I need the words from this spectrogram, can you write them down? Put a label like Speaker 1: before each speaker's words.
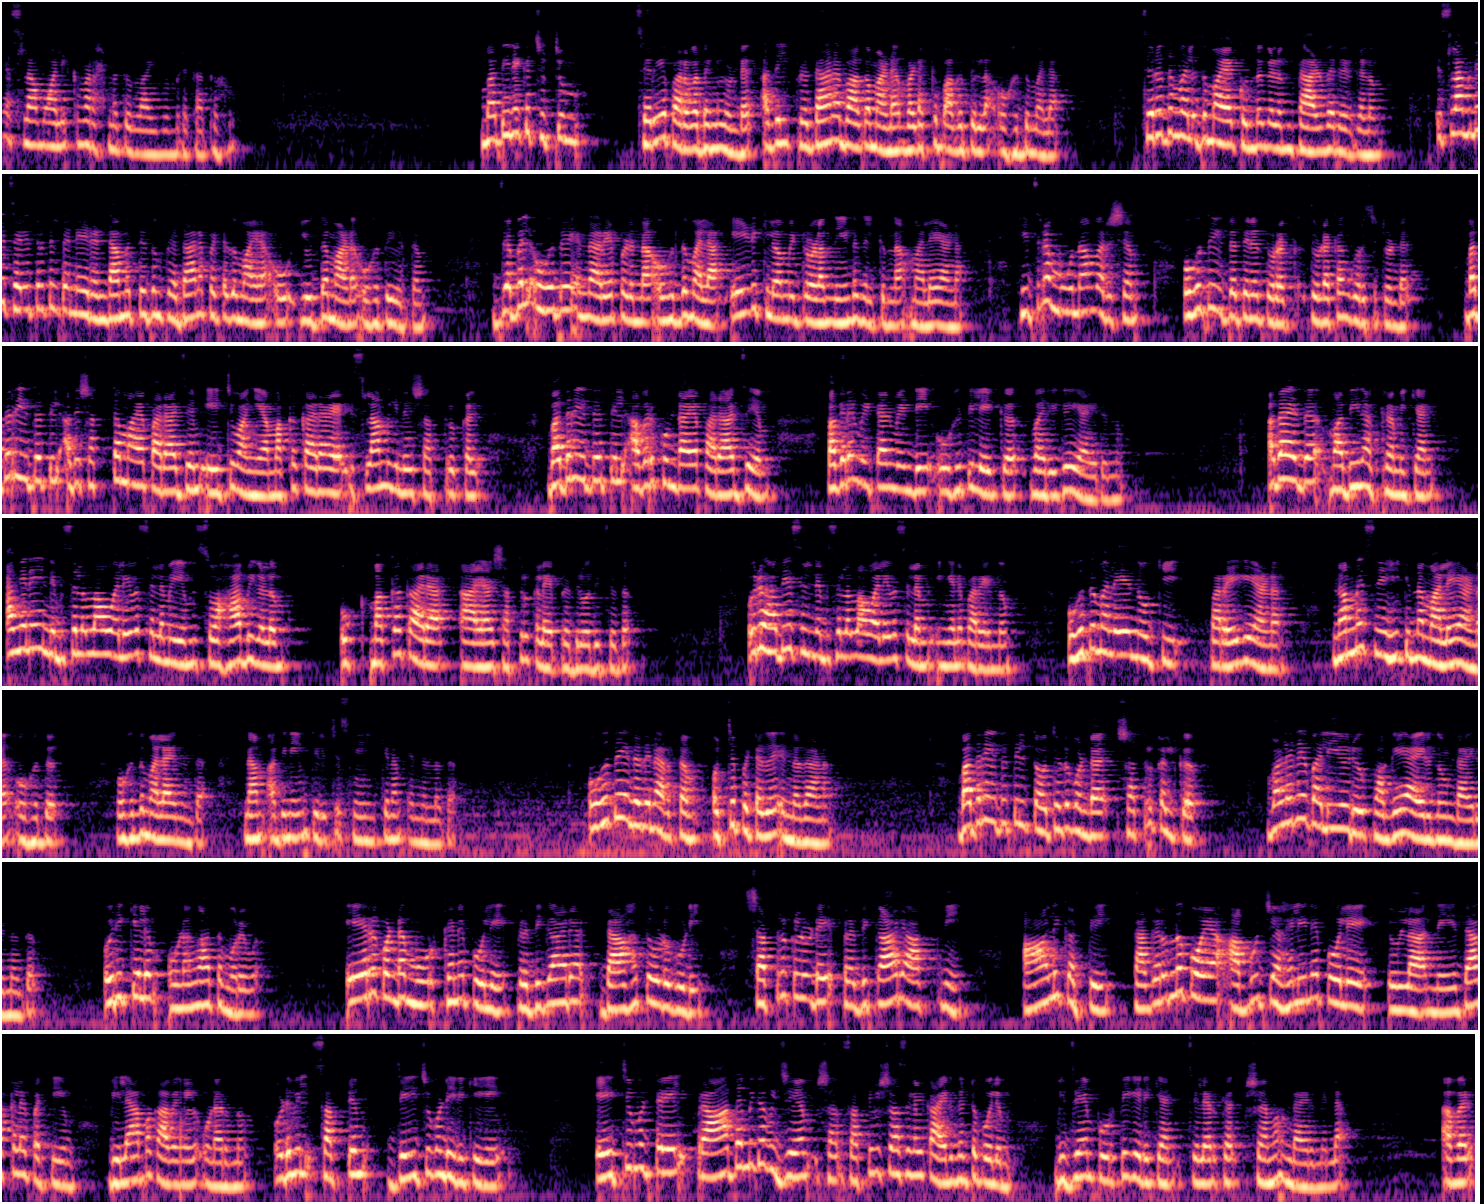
Speaker 1: അസ്സാം വലൈക്കും വറഹമത്തല്ലാഹി വബർക്കാത്തുഹു മദീനയ്ക്ക് ചുറ്റും ചെറിയ പർവതങ്ങളുണ്ട്. അതിൽ പ്രധാന ഭാഗമാണ് വടക്ക് ഭാഗത്തുള്ള ഒഹദുമല മല. ചെറുതും വലുതുമായ കുന്നുകളും താഴ്വരകളും. ഇസ്ലാമിന്റെ ചരിത്രത്തിൽ തന്നെ രണ്ടാമത്തേതും പ്രധാനപ്പെട്ടതുമായ യുദ്ധമാണ് ഉഹദ് യുദ്ധം. ജബൽ ഉഹദ് എന്നറിയപ്പെടുന്ന ഉഹദ് മല ഏഴ് കിലോമീറ്ററോളം നീണ്ടു നിൽക്കുന്ന മലയാണ്. ഹിജ്ര മൂന്നാം വർഷം ഉഹദ് യുദ്ധത്തിന് തുടക്കം കുറിച്ചിട്ടുണ്ട്. ബദർ യുദ്ധത്തിൽ അതിശക്തമായ പരാജയം ഏറ്റുവാങ്ങിയ മക്കാരായ ഇസ്ലാമികിന്റെ ശത്രുക്കൾ. ബദർ യുദ്ധത്തിൽ അവർക്കുണ്ടായ പരാജയം പകരം വീട്ടാൻ വേണ്ടി ഊഹത്തിലേക്ക് വരികയായിരുന്നു. അതായത് മദീന ആക്രമിക്കാൻ. അങ്ങനെ നബി സല്ലല്ലാഹു അലൈഹി വസല്ലമയും സ്വഹാബികളും മക്കാര ആയ ശത്രുക്കളെ പ്രതിരോധിച്ചത്. ഒരു ഹദീസിൽ നബി സല്ലല്ലാഹു അലൈഹി വസല്ലം ഇങ്ങനെ പറയുന്നു. ഉഹദ് മലയെ നോക്കി പറയുകയാണ് നമ്മെ സ്നേഹിക്കുന്ന മലയാണ് ഉഹദ്. ഉഹദ് മല എന്നത് നാം അതിനെയും തിരിച്ച് സ്നേഹിക്കണം എന്നുള്ളത്. ഉഹദ് എന്നതിനർത്ഥം ഒറ്റപ്പെട്ടത് എന്നതാണ്. ബദർ യുദ്ധത്തിൽ തോറ്റതുകൊണ്ട് ശത്രുക്കൾക്ക് വളരെ വലിയൊരു പകയായിരുന്നു ഉണ്ടായിരുന്നത്. ഒരിക്കലും ഉണങ്ങാത്ത മുറിവ്. ഏറെ കൊണ്ട മൂർഖനെ പോലെ പ്രതികാര ദാഹത്തോടുകൂടി ശത്രുക്കളുടെ പ്രതികാരാഗ്നി ആളിക്കത്തി തകർന്നു പോയ അബു ജഹലിനെ പോലെയുള്ള നേതാക്കളെ പറ്റിയും വിലാപകാവ്യങ്ങൾ ഉണർന്നു. ഒടുവിൽ സത്യം ജയിച്ചുകൊണ്ടിരിക്കുകയെ ഏറ്റുമുട്ടലിൽ പ്രാഥമിക വിജയം സത്യവിശ്വാസികൾക്കായിരുന്നിട്ട് പോലും വിജയം പൂർത്തീകരിക്കാൻ ചിലർക്ക് ക്ഷമ ഉണ്ടായിരുന്നില്ല. അവർ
